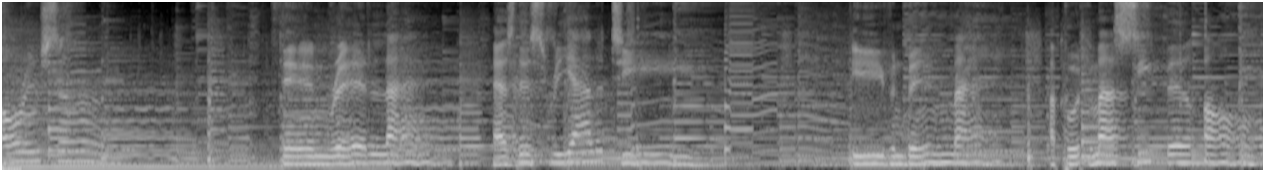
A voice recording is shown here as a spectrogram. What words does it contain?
Orange sun, thin red line. Has this reality even been mine? I put my seatbelt on.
